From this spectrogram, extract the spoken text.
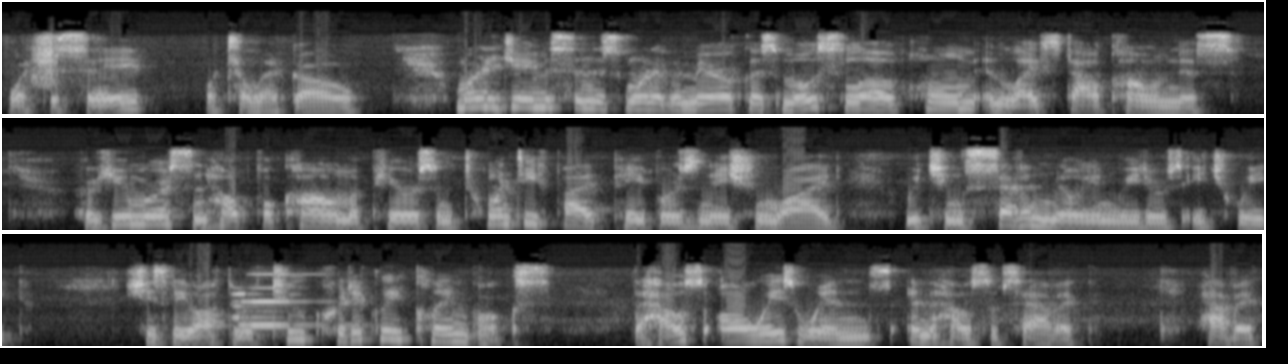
What to Save, What to Let Go. Marni Jameson is one of America's most loved home and lifestyle columnists. Her humorous and helpful column appears in 25 papers nationwide, reaching 7 million readers each week. She's the author of two critically acclaimed books, The House Always Wins and The House of Havoc. Havoc.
